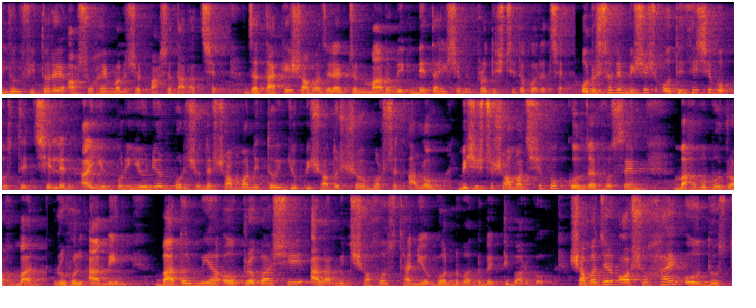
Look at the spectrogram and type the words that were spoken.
ঈদ উল ফিতরে অসহায় মানুষের পাশে দাঁড়াচ্ছেন, যা তাকে সমাজের একজন মানবিক নেতা হিসেবে প্রতিষ্ঠিত করেছে। অনুষ্ঠানে বিশেষ অতিথি হিসেবে উপস্থিত ছিলেন আইয়ুবপুর ইউনিয়ন পরিষদের সম্মানিত ইউপি সদস্য মোর্শেদ আলম, বিশিষ্ট সমাজসেবক গোলজার হোসেন, মাহবুবুর রহমান, রুহুল আমিন, বাদল মিয়া ও প্রবাসী আলামিন সহ স্থানীয় গণ্যমান্য ব্যক্তিবর্গ। সমাজের অসহায় ও দুস্থ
